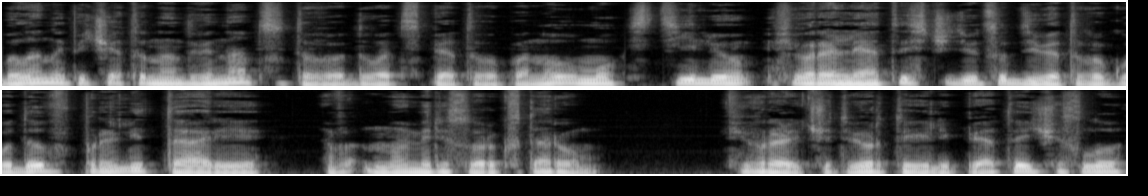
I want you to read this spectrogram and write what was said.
была напечатана 12-25 по новому стилю февраля 1909 года в Пролетарии в номере 42. Февраль 4 или 5 число,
